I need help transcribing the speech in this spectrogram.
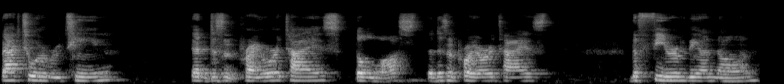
back to a routine that doesn't prioritize the loss, that doesn't prioritize the fear of the unknown,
